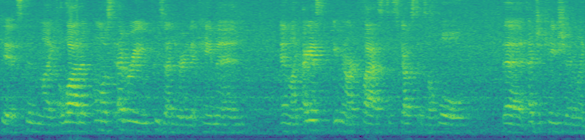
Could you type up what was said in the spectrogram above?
kids and like a lot of almost every presenter that came in and like I guess even our class discussed as a whole that education like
